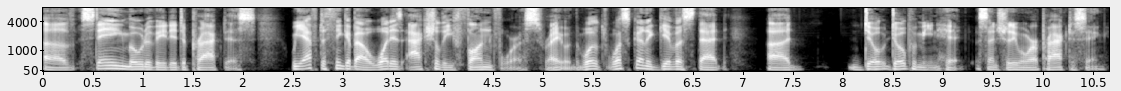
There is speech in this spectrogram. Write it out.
of staying motivated to practice, we have to think about what is actually fun for us, right? What, what's going to give us that uh, do- dopamine hit essentially when we're practicing?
